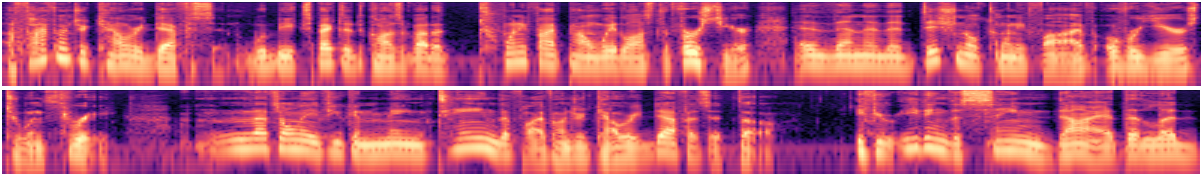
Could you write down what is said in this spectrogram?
A 500-calorie deficit would be expected to cause about a 25-pound weight loss the first year, and then an additional 25 over years 2 and 3. Mm, that's only if you can maintain the 500-calorie deficit, though. If you're eating the same diet that led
